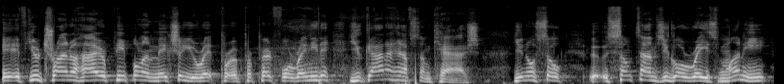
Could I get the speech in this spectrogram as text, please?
If you're trying to hire people and make sure you're prepared for a rainy day, you got to have some cash. You know, so uh, sometimes you go raise money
